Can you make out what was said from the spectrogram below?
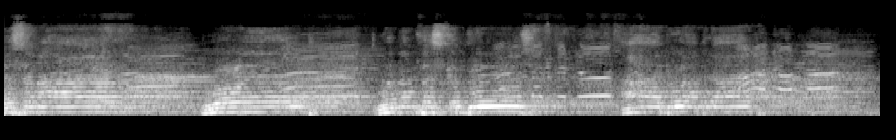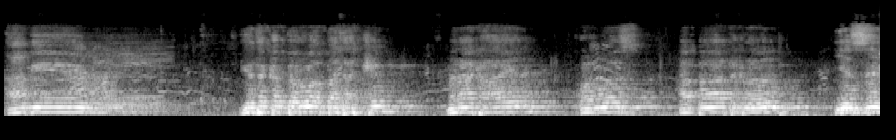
በስመ አብ ወወልድ ወመንፈስ ቅዱስ አሐዱ አምላክ አሜን። የተከበሩ አባታችን መልአከ ኃይል ቆሞስ አባ ተክለወልድ የዚህ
